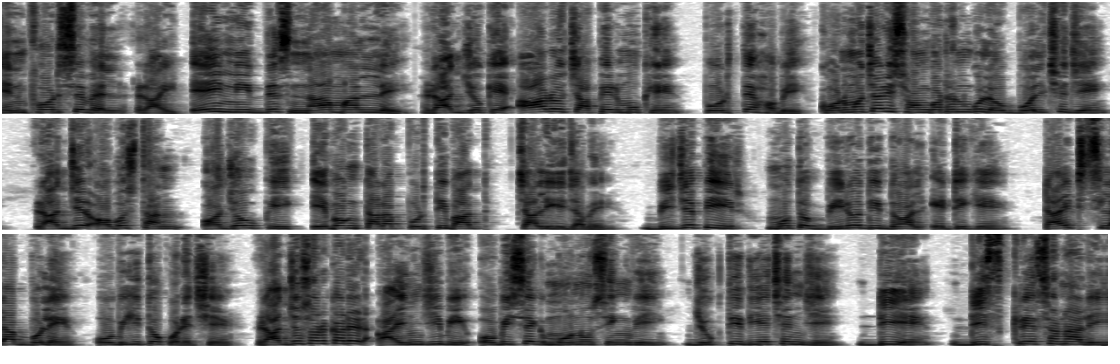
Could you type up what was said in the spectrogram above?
এনফোর্সেবল রাইট এই নির্দেশ না মানলে রাজ্যকে আরও চাপের মুখে পড়তে হবে। কর্মচারী সংগঠনগুলো বলছে যে রাজ্যের অবস্থান অযৌক্তিক এবং তারা প্রতিবাদ চালিয়ে যাবে। বিজেপির মতো বিরোধী দল এটিকে টাইট স্ল্যাব বলে অভিহিত করেছে। রাজ্য সরকারের আইনজীবী অভিষেক মনু সিংভি যুক্তি দিয়েছেন যে ডিএ ডিসক্রেশনারি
